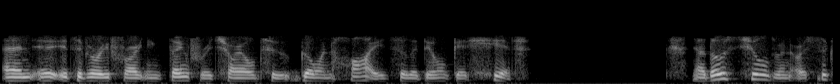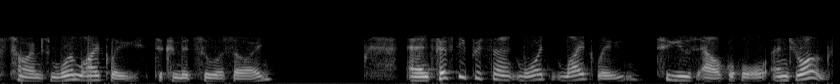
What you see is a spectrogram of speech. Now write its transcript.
And it's a very frightening thing for a child to go and hide so that they don't get hit now, those children are six times more likely to commit suicide and 50% more likely to use alcohol and drugs.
